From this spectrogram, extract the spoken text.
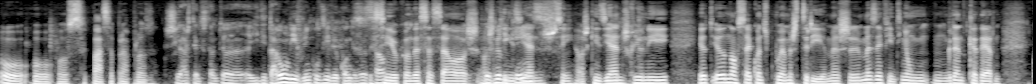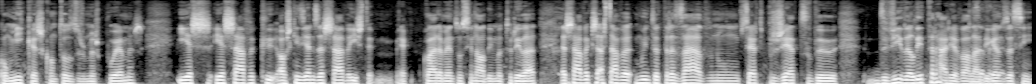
ou, ou, ou se passa para a prosa. Chegaste, entretanto, a a editar um livro, inclusive a condensação. Sim, o Condensação aos, aos 2015. 15 anos, sim, aos 15 anos reuni, eu, eu não sei quantos poemas teria, mas, eh, mas enfim, tinha um, um grande caderno com micas com todos os meus poemas e, ach- e achava que, aos 15 anos achava, isto é, é claramente um sinal de imaturidade, achava que já estava muito atrasado num certo projeto de, de vida literária, vá lá, Exatamente. digamos assim.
